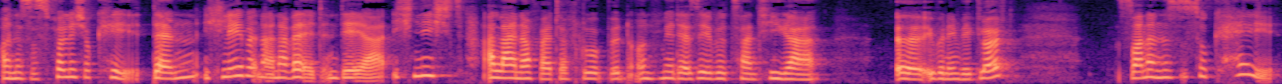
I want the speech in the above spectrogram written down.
Und es ist völlig okay, denn ich lebe in einer Welt, in der ich nicht allein auf weiter Flur bin und mir der Säbelzahntiger äh, über den Weg läuft, sondern es ist okay.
